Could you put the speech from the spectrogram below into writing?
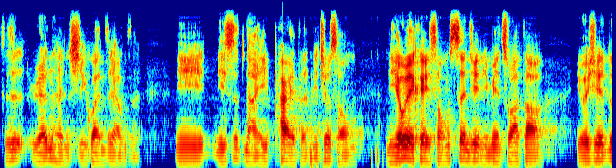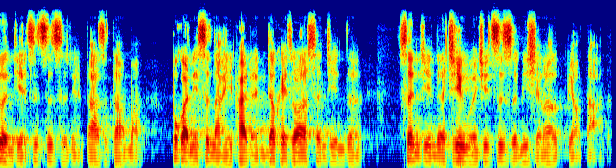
只是人很习惯这样子。你你是哪一派的，你就从你永远可以从圣经里面抓到。有一些论点是支持你，大家知道吗？不管你是哪一派的，你都可以抓到圣经的圣经的经文去支持你想要表达的。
